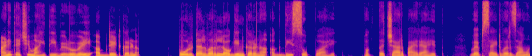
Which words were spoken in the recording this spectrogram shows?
आणि त्याची माहिती वेळोवेळी अपडेट करणं. पोर्टलवर लॉग इन करणं अगदी सोपं आहे. फक्त चार पायऱ्या आहेत. वेबसाईटवर जाऊन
